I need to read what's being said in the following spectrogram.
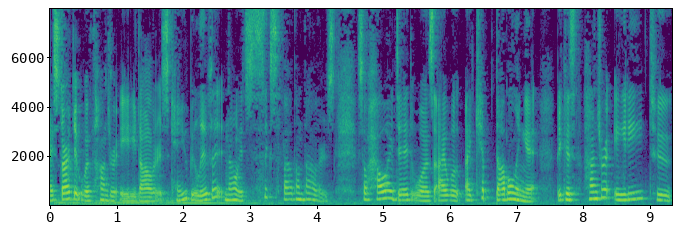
I started with $180. Can you believe it? Now it's $6,000. So how I did was I will I kept doubling it because 180 to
